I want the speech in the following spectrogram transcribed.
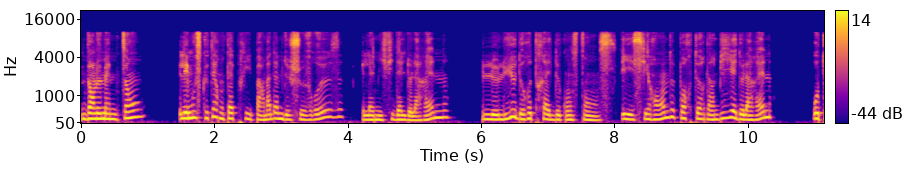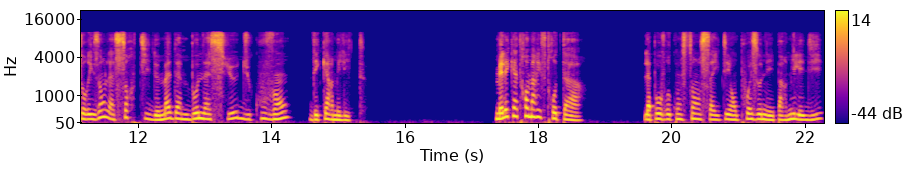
Dans le même temps, les mousquetaires ont appris par Madame de Chevreuse, l'amie fidèle de la reine, le lieu de retraite de Constance et s'y rendent porteurs d'un billet de la reine autorisant la sortie de Madame Bonacieux du couvent des Carmélites. Mais les quatre hommes arrivent trop tard. La pauvre Constance a été empoisonnée par Milady,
